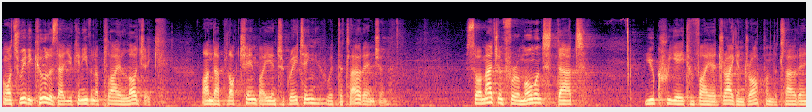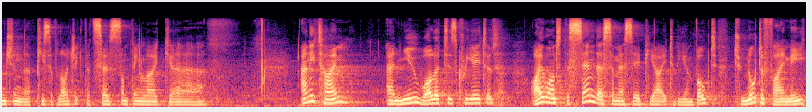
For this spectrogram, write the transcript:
And what's really cool is that you can even apply logic on that blockchain by integrating with the cloud engine. So imagine for a moment that you create via drag and drop on the cloud engine a piece of logic that says something like, uh, anytime a new wallet is created, I want the send SMS API to be invoked to notify me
